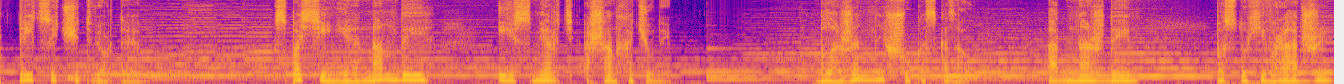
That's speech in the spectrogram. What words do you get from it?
34. Спасение Нанды и смерть Шанхачуды. Блаженный Шука сказал, «Однажды пастухи в Раджи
